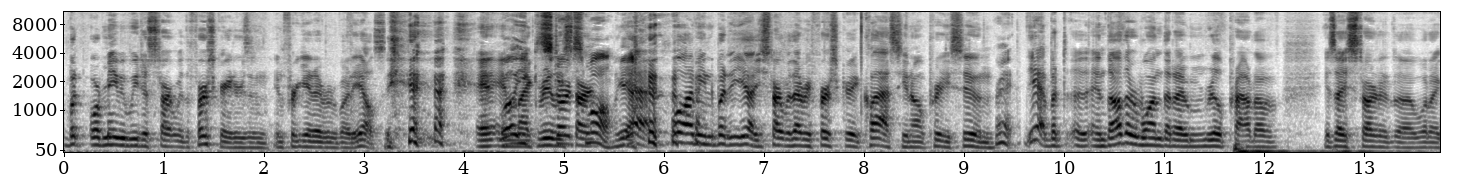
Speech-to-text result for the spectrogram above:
but or maybe we just start with the first graders and, and forget everybody else. and, and Well, like really start small, yeah. Well, I mean, but yeah, you start with every first grade class, you know, pretty soon. Right. Yeah, but uh, and the other one that I'm real proud of is I started uh, what I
